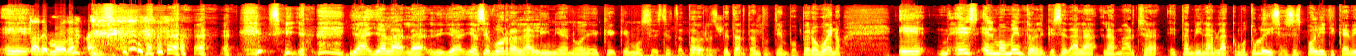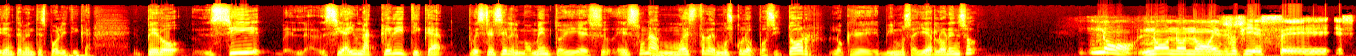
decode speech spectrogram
eh, Está de moda. sí, ya, ya, la, ya, se borra la línea ¿no? que, hemos este, tratado de respetar tanto tiempo. Pero bueno, eh, es el momento en el que se da la, marcha. Eh, también habla, como tú lo dices, es política, evidentemente es política. Pero sí, si hay una crítica, pues es en el momento y es, es una muestra de músculo opositor, lo que vimos ayer, Lorenzo. No, no, no, no, eso sí es, es,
